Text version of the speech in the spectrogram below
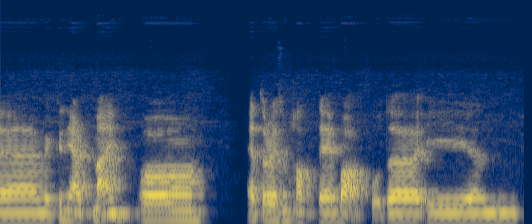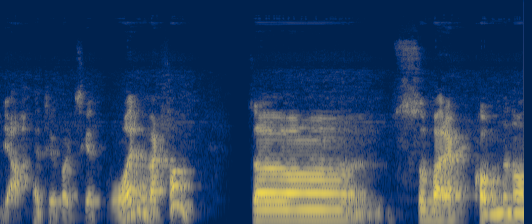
eh vil kunne hjelpe meg. Og etter å ha liksom hatt det i bakhodet i ja, jeg tror faktisk et år i hvert fall, så, så bare kom det nå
